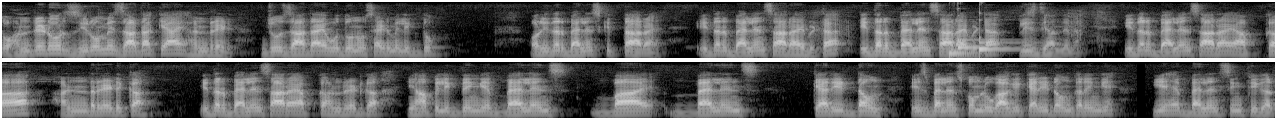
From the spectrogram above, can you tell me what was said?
तो हंड्रेड और ज़ीरो में ज़्यादा क्या है? हंड्रेड जो ज़्यादा है वो दोनों साइड में लिख दो। और इधर बैलेंस कितना आ रहा है? इधर बैलेंस आ रहा है बेटा। इधर बैलेंस आ रहा है बेटा। प्लीज़ ध्यान देना। इधर बैलेंस आ रहा है आपका हंड्रेड का। इधर बैलेंस आ रहा है आपका हंड्रेड का, यहाँ पे लिख देंगे balance by balance carried down. इस बैलेंस को हम लोग आगे कैरी डाउन करेंगे। ये है बैलेंसिंग फिगर।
